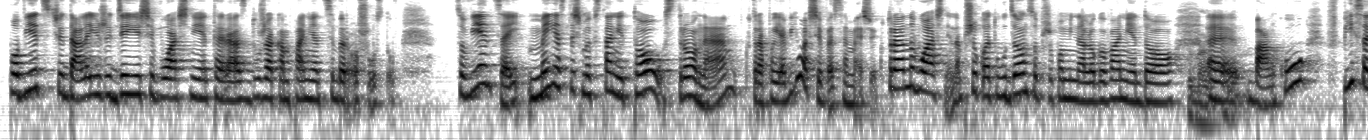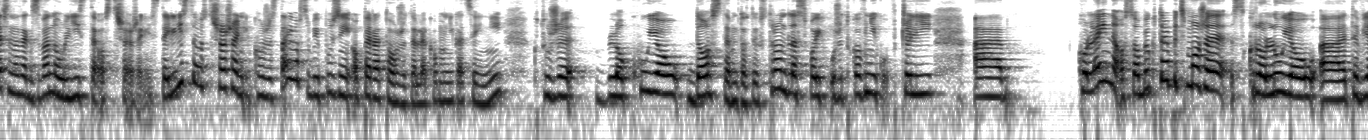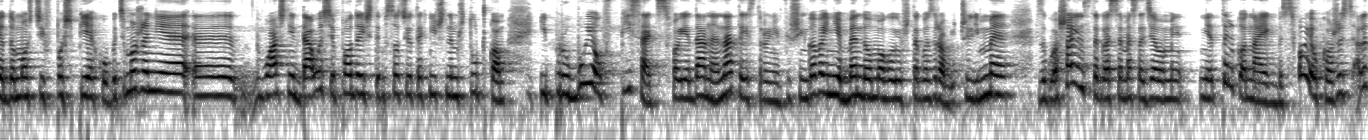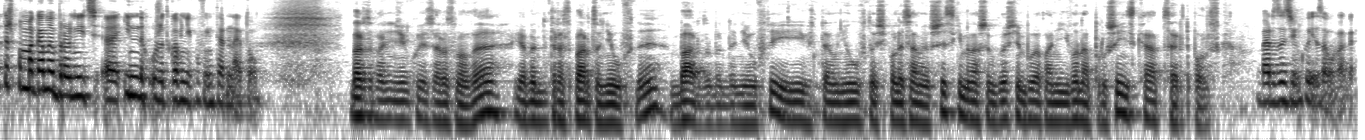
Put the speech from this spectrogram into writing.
powiedzcie dalej, że dzieje się właśnie teraz duża kampania cyberoszustów. Co więcej, my jesteśmy w stanie tą stronę, która pojawiła się w SMS-ie, która no właśnie, na przykład łudząco przypomina logowanie do banku. e, banku, wpisać na tak zwaną listę ostrzeżeń. Z tej listy ostrzeżeń korzystają sobie później operatorzy telekomunikacyjni, którzy blokują dostęp do tych stron dla swoich użytkowników, czyli e, kolejne osoby, które być może skrolują e, te wiadomości w pośpiechu, być może nie e, właśnie dały się podejść tym socjotechnicznym sztuczkom i próbują wpisać swoje dane na tej stronie phishingowej, nie będą mogły już tego zrobić. Czyli my, zgłaszając tego SMS-a, działamy nie tylko na jakby swoją korzyść, ale też pomagamy bronić e, innych użytkowników internetu. Bardzo Pani dziękuję za rozmowę. Ja będę teraz bardzo nieufny, bardzo będę nieufny i tę nieufność polecamy wszystkim. Naszym gościem była Pani Iwona Pruszyńska, CERT Polska. Bardzo dziękuję za uwagę.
